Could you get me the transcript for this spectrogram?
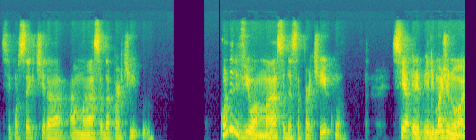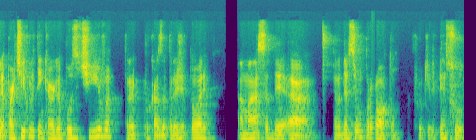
você consegue tirar a massa da partícula. Quando ele viu a massa dessa partícula, ele, imaginou, olha, a partícula tem carga positiva por causa da trajetória, a massa de, a, ela deve ser um próton, foi o que ele pensou.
